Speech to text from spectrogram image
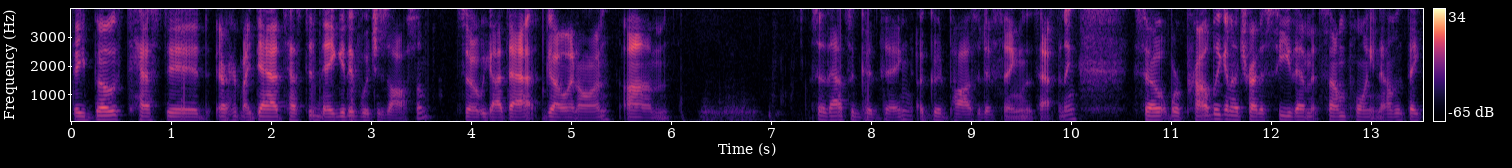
they both tested, or my dad tested negative, which is awesome. So we got that going on. Um, so that's a good thing, a good positive thing that's happening. So we're probably going to try to see them at some point now that they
